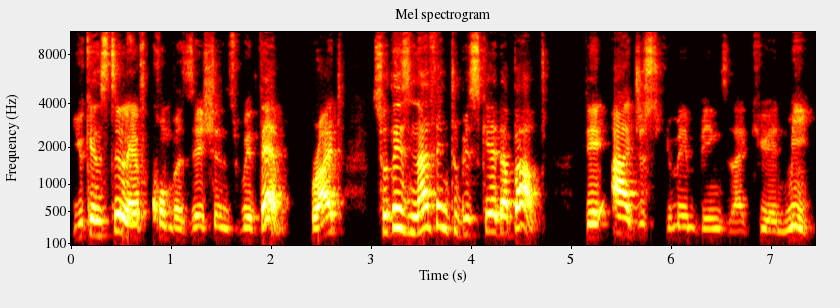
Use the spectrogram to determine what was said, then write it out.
You can still have conversations with them, right? So there's nothing to be scared about. They are just human beings like you and me.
